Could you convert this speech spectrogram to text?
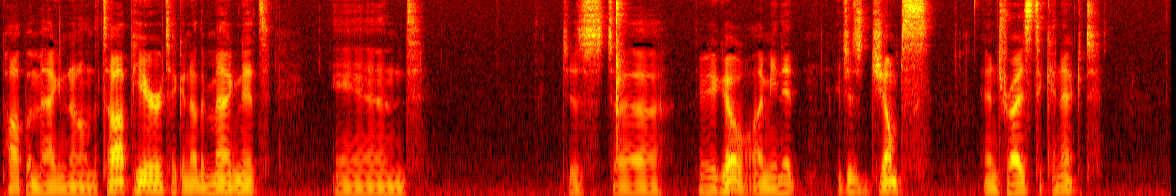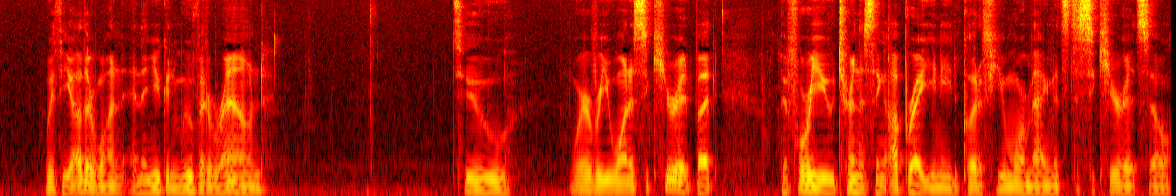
pop a magnet on the top here, take another magnet, and just, uh, there you go. I mean, it, it just jumps and tries to connect with the other one, and then you can move it around to wherever you want to secure it, but before you turn this thing upright, you need to put a few more magnets to secure it. So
